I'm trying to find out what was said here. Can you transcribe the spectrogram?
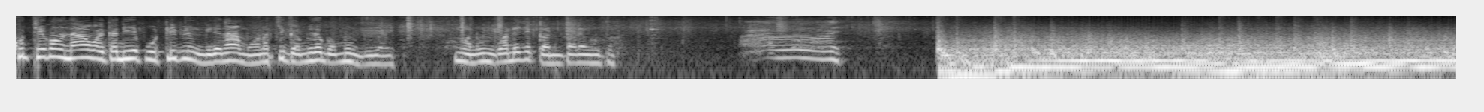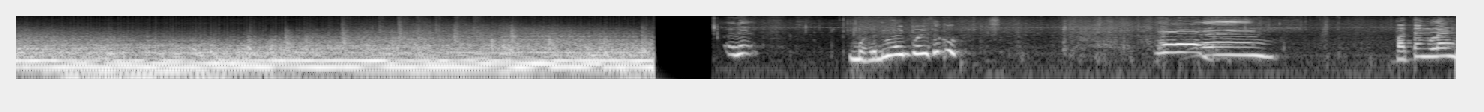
ખુદ ઠેકોણું ના હોય કદી એ પોટલી પી ઊંઘી જાય તારા મોન જ ગમે તો ગમે ઊંઘી જાય મને ઊંઘવા દે છે કંટાળે હું તો આય. અરે મરદું આવી પડી શકું પતંગ લાય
